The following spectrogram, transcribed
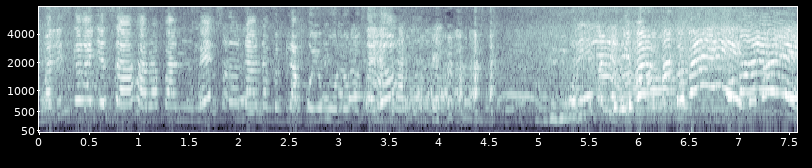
Malis ka nga dyan sa harapan, Lex, no, na nabiglang ko yung ulo ko sa'yo. Babae! Babae!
